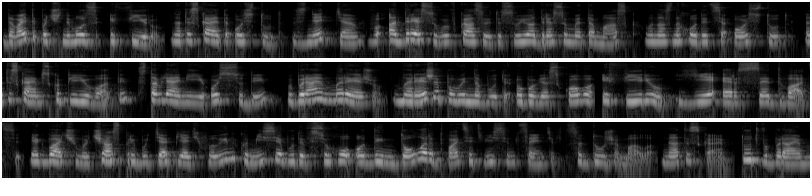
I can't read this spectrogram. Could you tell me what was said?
Давайте почнемо з ефіру. Натискаєте ось тут зняття. В адресу ви вказуєте свою адресу Metamask. Вона знаходиться ось тут. Натискаємо скопіювати, вставляємо її ось сюди. Вибираємо мережу. Мережа повинна бути обов'язково Ethereum ERC20. Як бачимо, час прибуття 5 хвилин, комісія буде всього 1 долар 28 центів. Це дуже мало. Натискаємо. Тут вибираємо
